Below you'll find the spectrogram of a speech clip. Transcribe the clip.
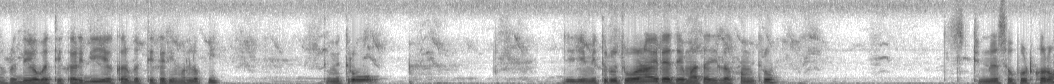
આપણે દેવબત્તી કરી દઈએ, અગરબત્તી કરી મતલબ કે. તો મિત્રો જે જે મિત્રો જોવાના રહ્યા. જય માતાજી, લખો મિત્રો. ટીમને સપોર્ટ કરો.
